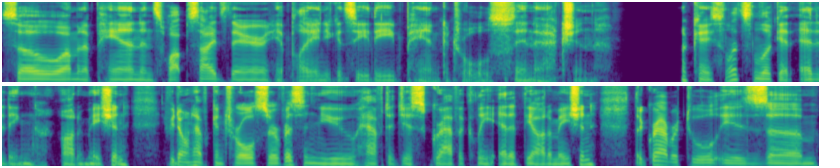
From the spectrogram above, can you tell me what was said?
So I'm going to pan and swap sides there, hit play, and you can see the pan controls in action. Okay, so let's look at editing automation. If you don't have a control surface and you have to just graphically edit the automation, the grabber tool is um,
